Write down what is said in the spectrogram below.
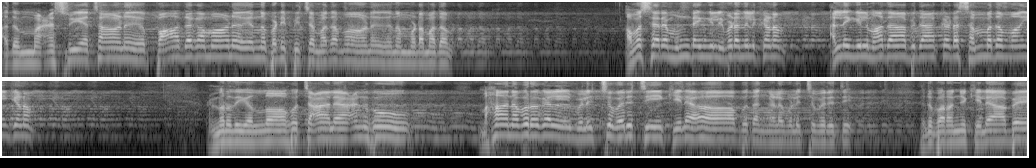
അത് മഴസുയത്താണ് പാതകമാണ് എന്ന് പഠിപ്പിച്ച മതമാണ് നമ്മുടെ മതം. അവസരമുണ്ടെങ്കിൽ ഇവിടെ നിൽക്കണം അല്ലെങ്കിൽ മാതാപിതാക്കളുടെ സമ്മതം വാങ്ങിക്കണം. അള്ളാഹു അൻഹു മഹാനവറുകൾ വിളിച്ചു വരുത്തി കിലാബ് തങ്ങളെ വിളിച്ചു വരുത്തി. എന്നിട്ട് പറഞ്ഞു കിലാബേ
